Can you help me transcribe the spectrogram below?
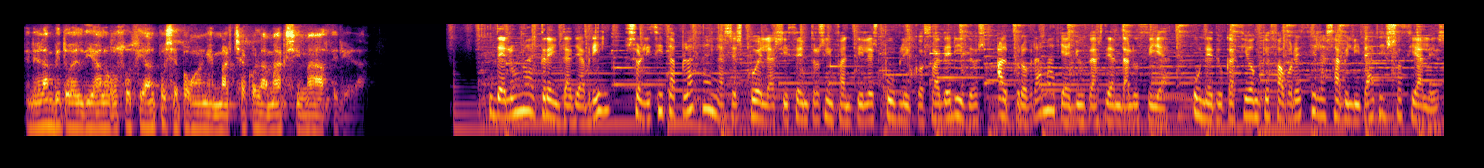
en el ámbito del diálogo social pues se pongan en marcha con la máxima aceleración. Del 1 al 30 de abril, solicita plaza en las escuelas y centros infantiles públicos o adheridos al programa de ayudas de Andalucía, una educación que favorece las habilidades sociales,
